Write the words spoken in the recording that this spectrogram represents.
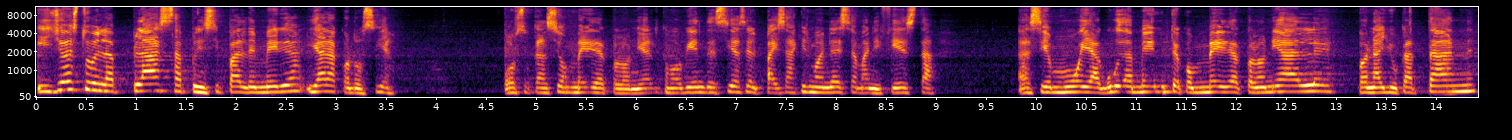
y yo estuve en la plaza principal de Mérida, ya la conocía por su canción Mérida Colonial. Como bien decías, el paisajismo en él se manifiesta así muy agudamente con Mérida Colonial, con Ayucatán,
